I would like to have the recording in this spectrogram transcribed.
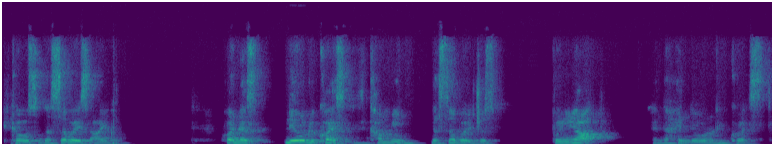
because the server is idle. when a new request is coming, the server is just bring up and handle the request.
